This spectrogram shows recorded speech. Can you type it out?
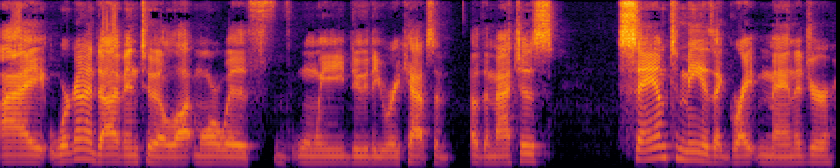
I we're gonna dive into a lot more with when we do the recaps of, of the matches. Sam to me is a great manager.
